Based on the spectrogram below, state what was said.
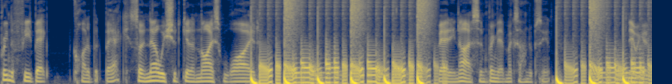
bring the feedback quite a bit back. So now we should get a nice wide, very nice, and bring that mix 100%. There we go.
